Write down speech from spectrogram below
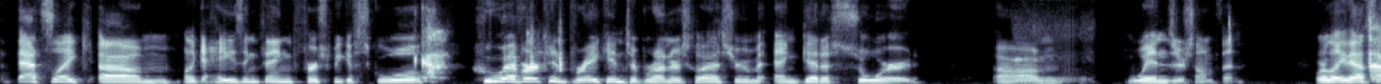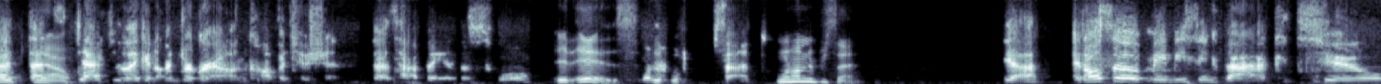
yeah. that's like um like a hazing thing. First week of school, whoever can break into Brunner's classroom and get a sword um mm. wins or something. Or like that's that, like, that's you know, definitely like an underground competition that's happening in the school. It is. 100%. 100%. Yeah. It also made me think back to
